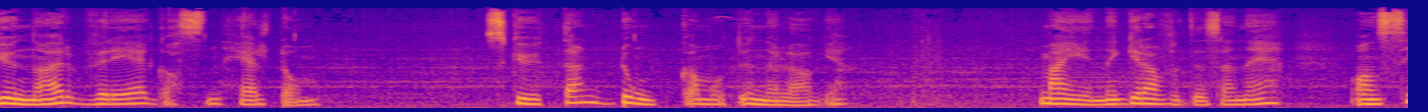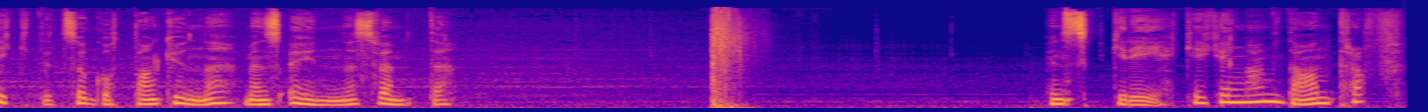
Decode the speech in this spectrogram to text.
Gunnar vred gassen helt om. Scooteren dunka mot underlaget. Meiene gravde seg ned, og han siktet så godt han kunne mens øynene svømte. Hun skrek ikke engang da han traff.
